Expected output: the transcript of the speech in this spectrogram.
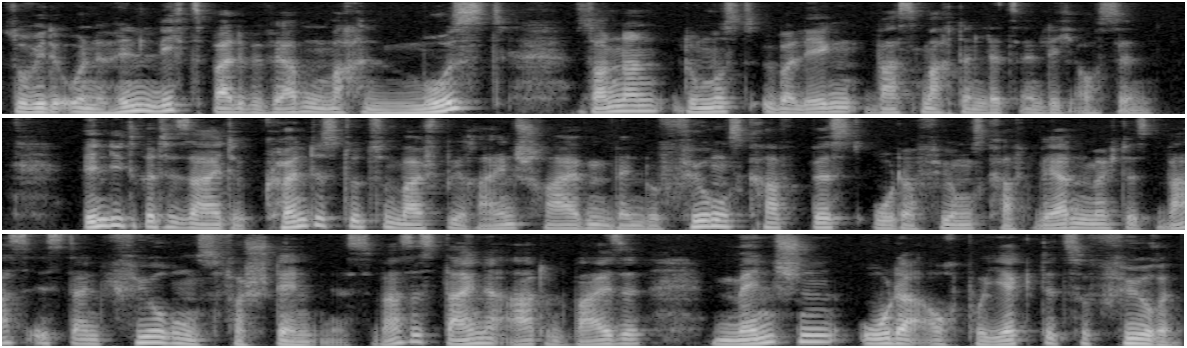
so wie du ohnehin nichts bei der Bewerbung machen musst, sondern du musst überlegen, was macht denn letztendlich auch Sinn. In die dritte Seite könntest du zum Beispiel reinschreiben, wenn du Führungskraft bist oder Führungskraft werden möchtest, was ist dein Führungsverständnis? Was ist deine Art und Weise, Menschen oder auch Projekte zu führen?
